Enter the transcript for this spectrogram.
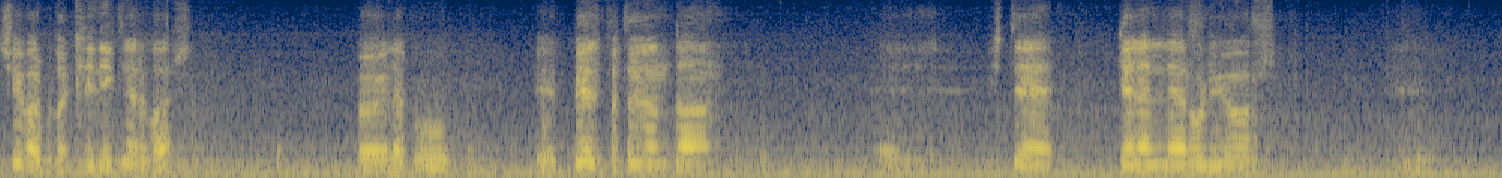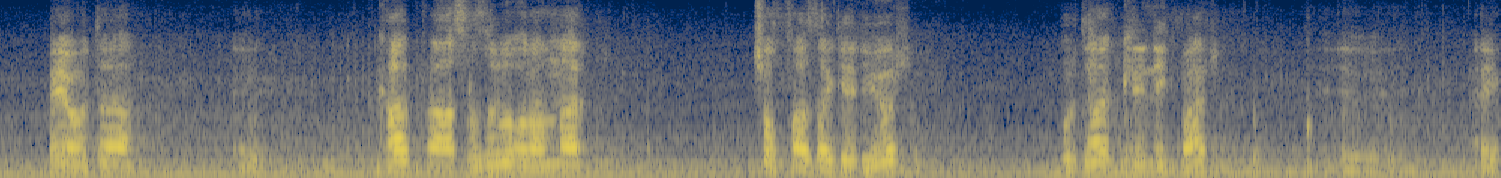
şey var burada klinikler var. Böyle bu e, bel fıtığından e, işte gelenler oluyor. E, veyahut da e, kalp rahatsızlığı olanlar çok fazla geliyor. Burada klinik var. E, hani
